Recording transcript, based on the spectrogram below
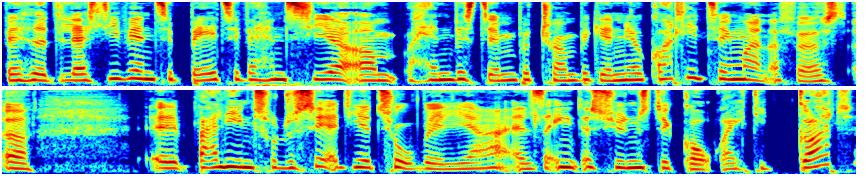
hvad hedder det? lad os lige vende tilbage til, hvad han siger om, at han vil stemme på Trump igen. Jeg vil godt lige tænke mig at øh, bare lige introducere de her to vælgere. Altså en, der synes, det går rigtig godt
